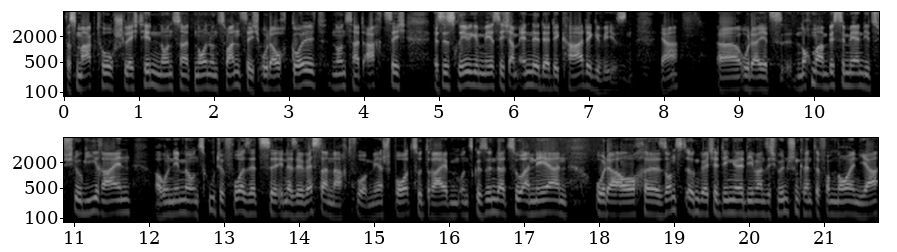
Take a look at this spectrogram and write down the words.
das Markthoch schlechthin 1929 oder auch Gold 1980. Es ist regelmäßig am Ende der Dekade gewesen. Ja. Äh, oder jetzt noch mal ein bisschen mehr in die Psychologie rein. Warum nehmen wir uns gute Vorsätze in der Silvesternacht vor? Mehr Sport zu treiben, uns gesünder zu ernähren oder auch äh, sonst irgendwelche Dinge, die man sich wünschen könnte vom neuen Jahr.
